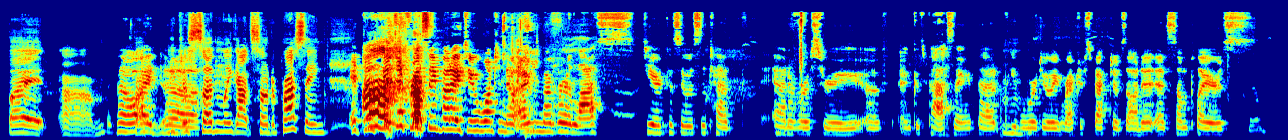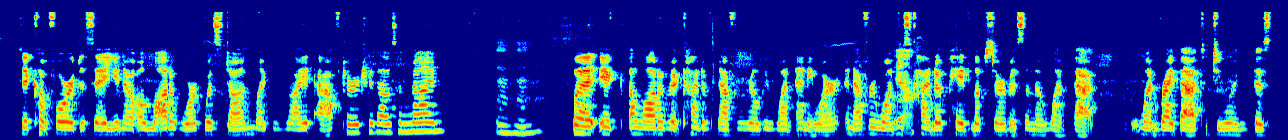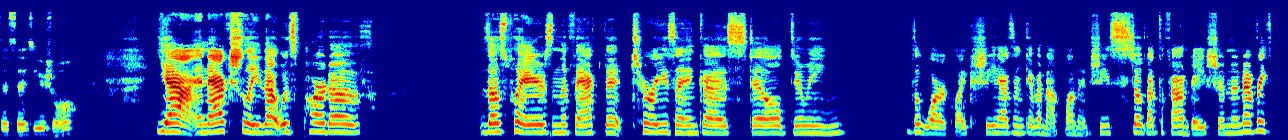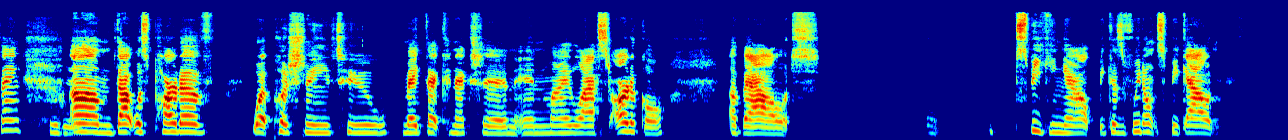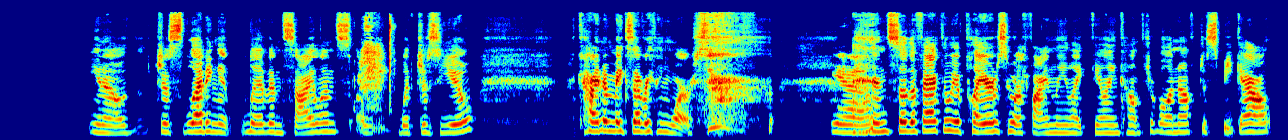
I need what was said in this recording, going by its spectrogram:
But um, Though I, we uh, just suddenly got so depressing. It Uh, does get depressing, but I do want to know. I remember last year because it was the 10th anniversary of Enke's passing that people Mhm. were doing retrospectives on it, and some players did come forward to say, you know, a lot of work was done like right after 2009, hmm but it a lot of it kind of never really went anywhere, and everyone just kind of paid lip service and then went back, went right back to doing business as usual. Yeah, and actually, that was part of those players and the fact that Teresa Enke is still doing the work. Like, she hasn't given up on it. She's still got the foundation and everything. Mhm. Um, that was part of what pushed me to make that connection in my last article about speaking out because if we don't speak out you know just letting it live in silence uh, with just you kind of makes everything worse yeah, and so the fact that we have players who are finally like feeling comfortable enough to speak out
